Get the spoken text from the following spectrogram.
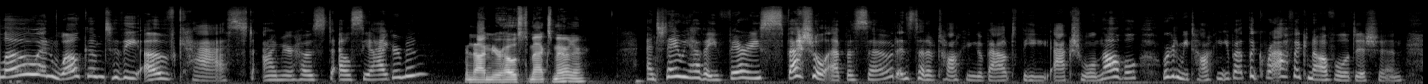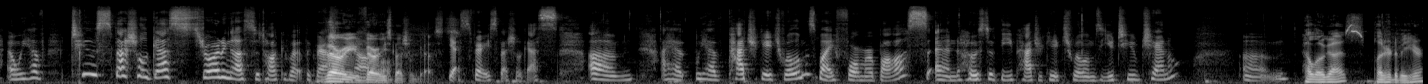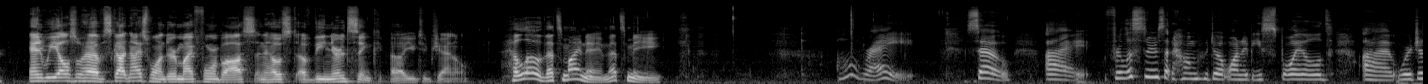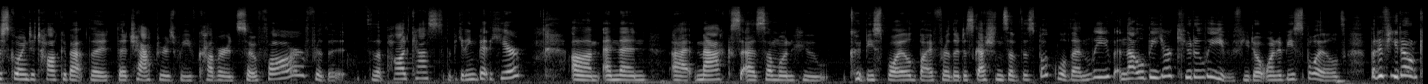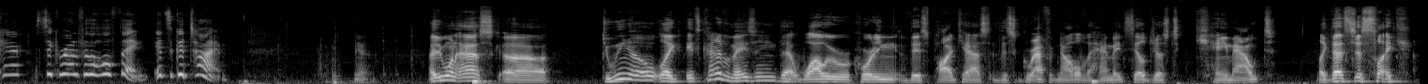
Hello and welcome to the Ofcast. I'm your host Elsie Eigerman, And I'm your host, Max Mariner. and today we have a very special episode. Instead of talking about the actual novel, we're going to be talking about the graphic novel edition. And we have two special guests joining us to talk about the graphic Very, novel. very very special guests. Yes, very special guests. Um, I have we have Patrick H. Willems, my former boss and host of the Patrick H. Willems YouTube channel. Um, Hello, guys. Pleasure to be here. And we also have Scott Niswander, my former boss and host of the NerdSync uh, YouTube channel. Hello, that's my name. That's me. All right. So, uh, for listeners at home who don't want to be spoiled, uh, we're just going to talk about the, the chapters we've covered so far for the, the podcast, the beginning bit here. Um, and then uh, Max, as someone who could be spoiled by further discussions of this book, will then leave, and that will be your cue to leave if you don't want to be spoiled. But if you don't care, stick around for the whole thing. It's a good time. Yeah. I do want to ask, uh, do we know, like, it's kind of amazing that while we were recording this podcast, this graphic novel, The Handmaid's Tale, just came out. Like, that's just like.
